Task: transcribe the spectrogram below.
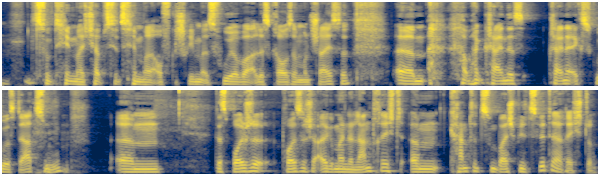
zum Thema. Ich habe es jetzt hier mal aufgeschrieben, als früher war alles grausam und scheiße, ähm, aber ein kleines kleiner Exkurs dazu. Ähm, das preußische, preußische allgemeine Landrecht ähm, kannte zum Beispiel Zwitterrechte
